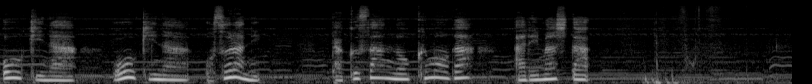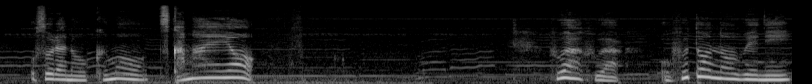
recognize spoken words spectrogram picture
大きな大きなお空にたくさんの雲がありました。お空の雲を捕まえよう。ふわふわお布団の上に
